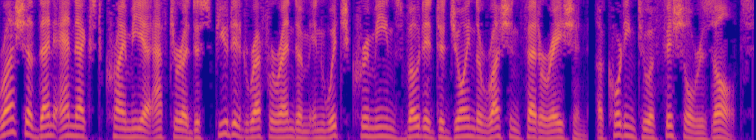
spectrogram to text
Russia then annexed Crimea after a disputed referendum in which Crimeans voted to join the Russian Federation, according to official results.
